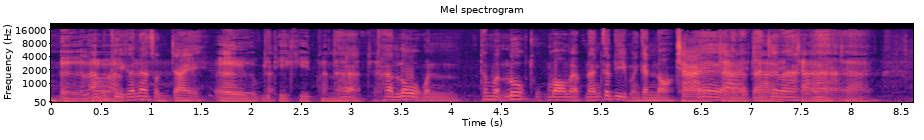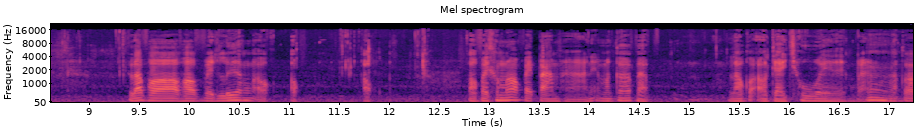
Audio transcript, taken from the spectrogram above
มเออ แล้วบางทีก็น่าสนใจ เออ วิธีคิดมันน่าถ้าสนใจถ้าโลกมันถ้ามันโลกถูกมองแบบนั้นก็ดีเหมือนกันเนาะใช่เออใช่แบบนั้นใช่ไหมใช่อ่าใช่แล้วพอพอเป็นเรื่องออกออกออก ออกไปข้างนอกไปตามหา เนี่ย มันก็แบบ เราก็เอาใจช่วยอะไรต่างๆแล้วก็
